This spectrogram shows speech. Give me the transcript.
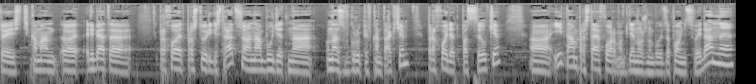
то есть команд, э, ребята проходят простую регистрацию, она будет на, у нас в группе ВКонтакте, проходят по ссылке, э, и там простая форма, где нужно будет заполнить свои данные,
